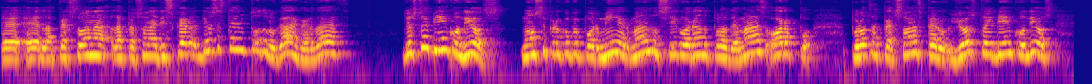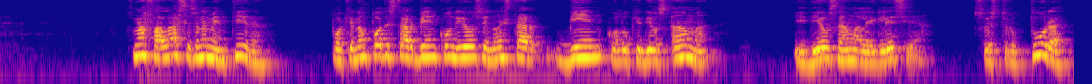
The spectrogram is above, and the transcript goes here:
eh, eh, a pessoa, a pessoa diz, pero Deus está em todo lugar, verdade? Eu estou bem com Deus. Não se preocupe por mim, hermano, siga orando por los demás, ora por por outras pessoas, pero eu estou bem com Deus. É uma falácia, é uma mentira, porque não pode estar bem com Deus e não estar bem com o que Deus ama. E Deus ama a igreja, sua estrutura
